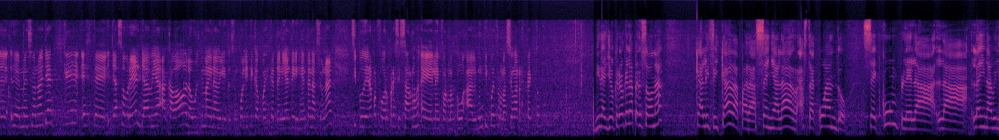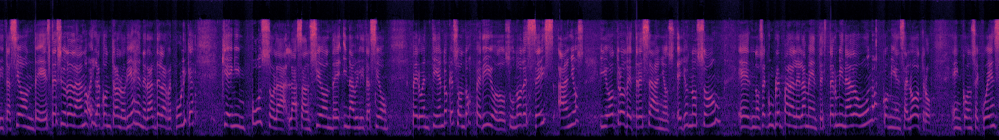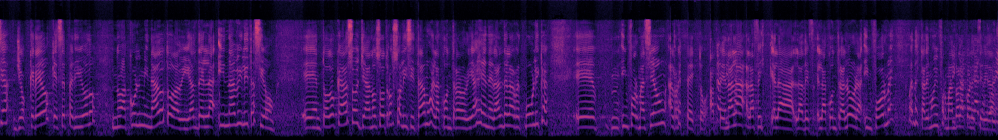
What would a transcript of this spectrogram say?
Eh, eh, mencionó ayer que este, ya sobre él ya había acabado la última inhabilitación política pues, que tenía el dirigente nacional. Si pudiera, por favor, precisarnos eh, la algún tipo de información al respecto. Mira, yo creo que la persona calificada para señalar hasta cuándo se cumple la, la, inhabilitación de este ciudadano es la Contraloría General de la República quien impuso la, la sanción de inhabilitación. Pero entiendo que son dos periodos, uno de seis años y otro de tres años. Ellos no son eh, no se cumplen paralelamente. Es terminado uno, comienza el otro. En consecuencia, yo creo que ese periodo no ha culminado todavía de la inhabilitación. En todo caso, ya nosotros solicitamos a la Contraloría General de la República eh, información al respecto. Apenas la, la, la Contralora informe, bueno, estaremos informando a la colectividad.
